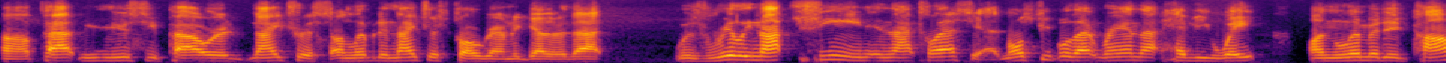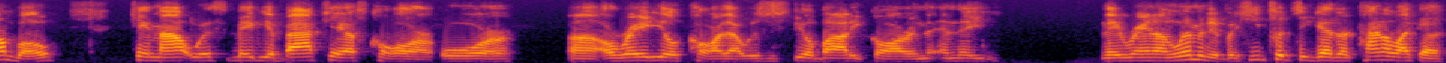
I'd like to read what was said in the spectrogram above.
uh, Pat Musi powered nitrous, unlimited nitrous program together that was really not seen in that class yet. Most people that ran that heavyweight unlimited combo came out with maybe a back half car or uh, a radial car that was a steel body car, and, and they they ran unlimited. But he put together kind of like a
